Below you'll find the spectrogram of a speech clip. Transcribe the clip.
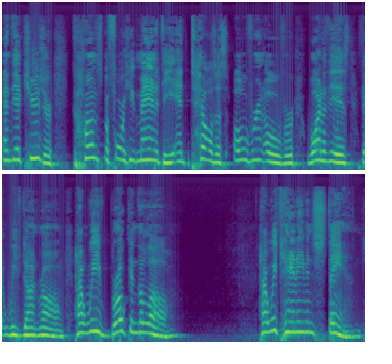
And the accuser comes before humanity and tells us over and over what it is that we've done wrong, how we've broken the law, how we can't even stand,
